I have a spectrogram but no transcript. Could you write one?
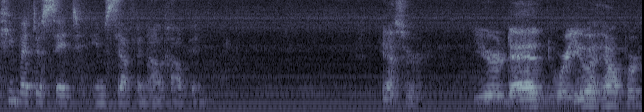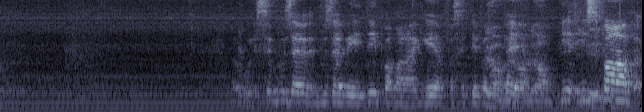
he better say it himself, and I'll help him. Yes, sir. Your dad, were you a helper? Oui, c'est- Vous avez, vous avez aidé pendant la guerre, enfin, c'était votre Non, père. non, non. Hi- His Il- father.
